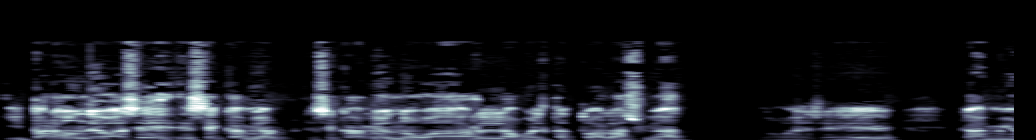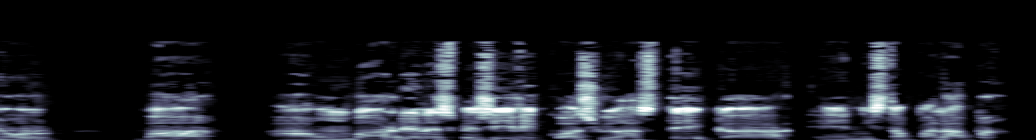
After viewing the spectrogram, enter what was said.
¿Y para dónde va ese, ese camión? Ese camión no va a darle la vuelta a toda la ciudad. No, ese camión va a un barrio en específico, a Ciudad Azteca, en Iztapalapa,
